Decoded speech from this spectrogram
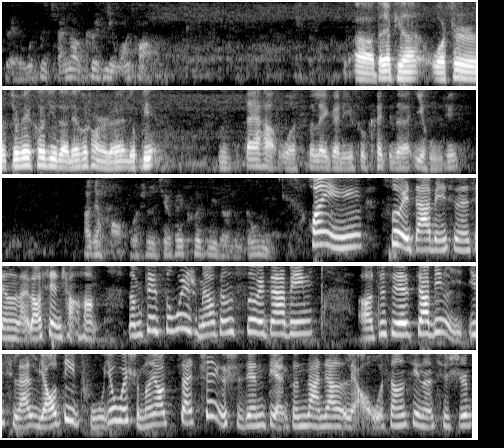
对我是全道科技王闯。呃，大家平安，我是绝飞科技的联合创始人刘斌。嗯，大家好，我是那个林树科技的易红军。大家好，我是绝飞科技的李东宇。欢迎四位嘉宾现在先来到现场哈。那么这次为什么要跟四位嘉宾？呃，这些嘉宾一起来聊地图，又为什么要在这个时间点跟大家聊？我相信呢，其实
